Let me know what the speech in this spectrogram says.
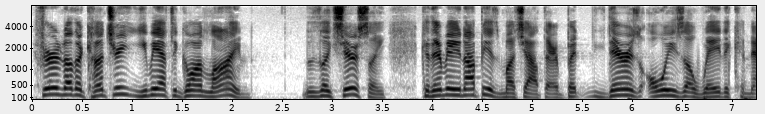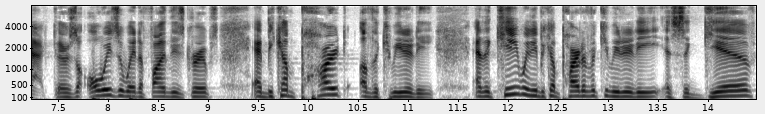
if you're in another country, you may have to go online like seriously, because there may not be as much out there, but there is always a way to connect. There's always a way to find these groups and become part of the community. And the key when you become part of a community is to give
